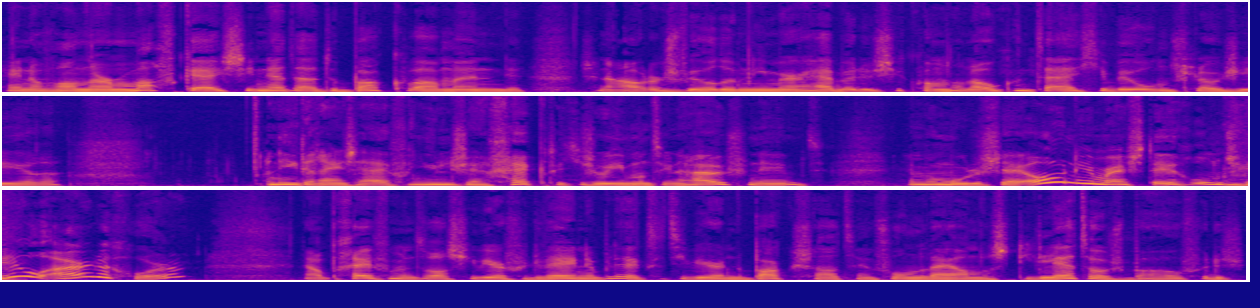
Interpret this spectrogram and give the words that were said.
Een of ander mafkees die net uit de bak kwam... en zijn ouders wilden hem niet meer hebben... dus die kwam dan ook een tijdje bij ons logeren. En iedereen zei van, jullie zijn gek dat je zo iemand in huis neemt. En mijn moeder zei, oh nee, maar hij tegen ons heel aardig hoor. Nou, op een gegeven moment was hij weer verdwenen. Bleek dat hij weer in de bak zat. En vonden wij allemaal stiletto's boven. Dus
